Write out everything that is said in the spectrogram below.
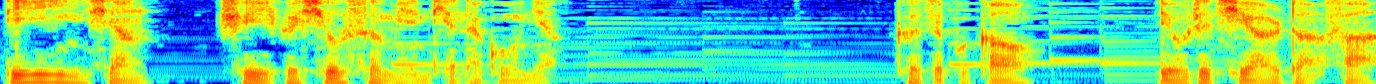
第一印象是一个羞涩腼腆的姑娘，个子不高，留着齐耳短发，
